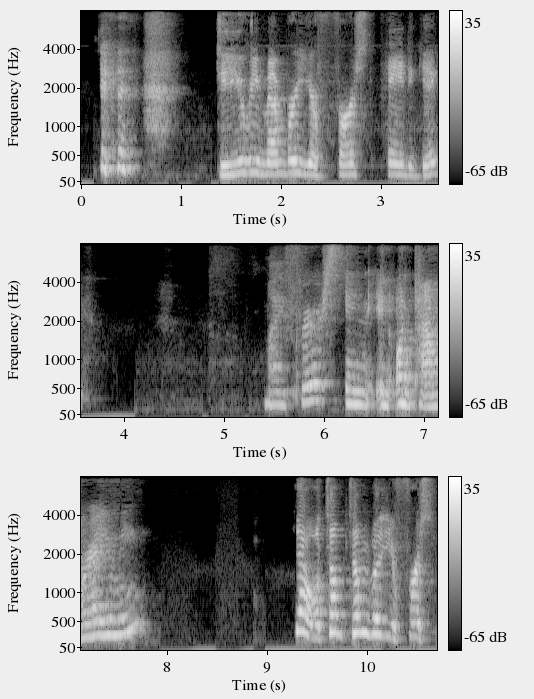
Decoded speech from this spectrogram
Do you remember your first paid gig? my first in in on camera you mean Yeah. Well, tell tell me about your first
